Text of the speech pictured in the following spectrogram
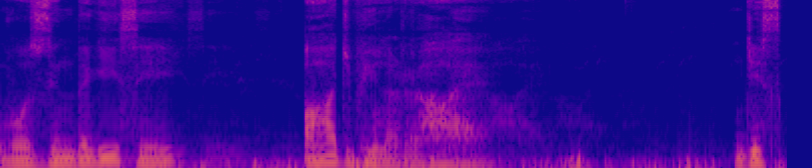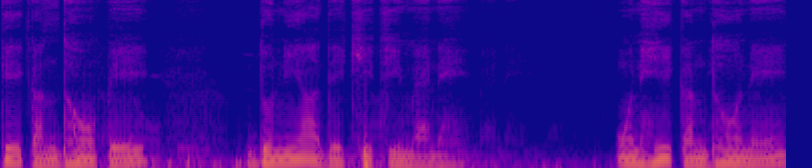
वो ज़िंदगी से आज भी लड़ रहा है, जिसके कंधों पे दुनिया देखी थी मैंने। उन्हीं कंधों ने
